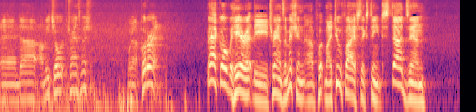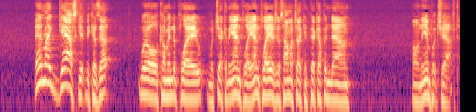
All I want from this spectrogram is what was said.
And uh, I'll meet you over at the transmission. We're going to put her in. Back over here at the transmission, I've put my two 5 16 studs in and my gasket because that will come into play when checking the end play. End play is just how much I can pick up and down on the input shaft.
